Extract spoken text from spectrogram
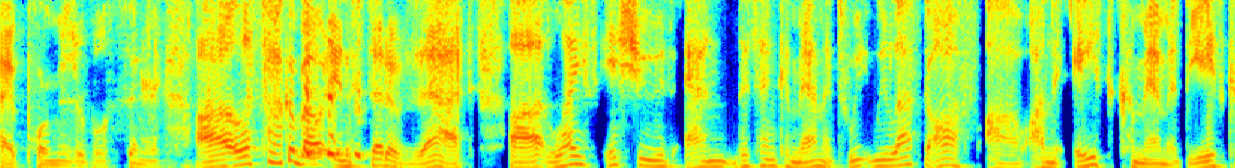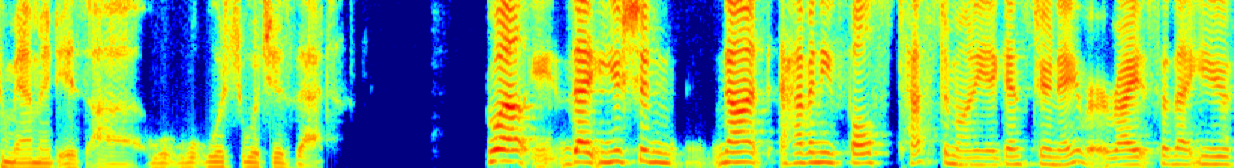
I poor miserable sinner. Uh, let's talk about instead of that, uh, life issues and the Ten Commandments. We we left off uh, on the eighth commandment. The eighth commandment is uh, which which is that? Well that you should not have any false testimony against your neighbor right? So that you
